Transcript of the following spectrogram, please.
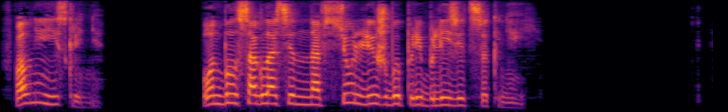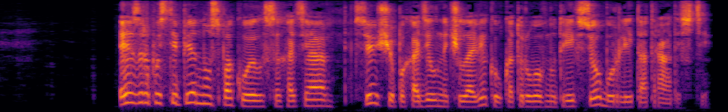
Вполне искренне. Он был согласен на все, лишь бы приблизиться к ней. Эзра постепенно успокоился, хотя все еще походил на человека, у которого внутри все бурлит от радости.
